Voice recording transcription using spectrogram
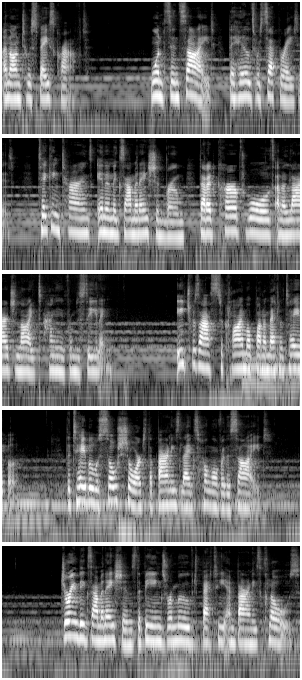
and onto a spacecraft. Once inside, the Hills were separated, taking turns in an examination room that had curved walls and a large light hanging from the ceiling. Each was asked to climb up on a metal table, the table was so short that Barney's legs hung over the side. During the examinations, the beings removed Betty and Barney's clothes,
